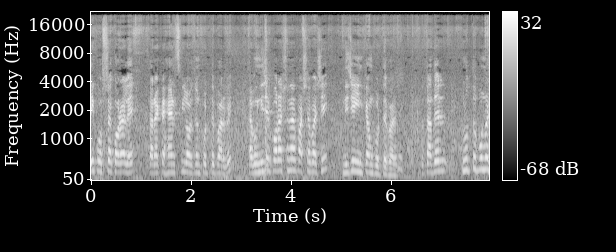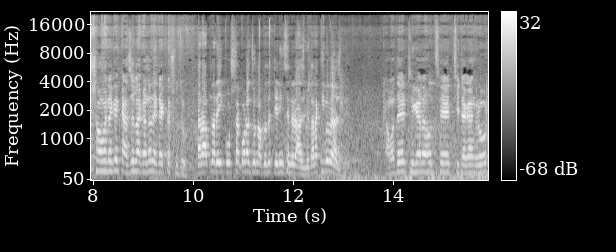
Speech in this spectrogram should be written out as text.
এই কোর্সটা করালে তারা একটা হ্যান্ড স্কিল অর্জন করতে পারবে এবং নিজের পড়াশোনার পাশাপাশি নিজে ইনকাম করতে পারবে। তো তাদের গুরুত্বপূর্ণ সময়টাকে কাজে লাগানোর এটা একটা সুযোগ। তারা আপনার এই কোর্সটা করার জন্য আপনাদের ট্রেনিং সেন্টারে আসবে তারা কীভাবে আসবে? আমাদের ঠিকানা হচ্ছে Chittagong road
